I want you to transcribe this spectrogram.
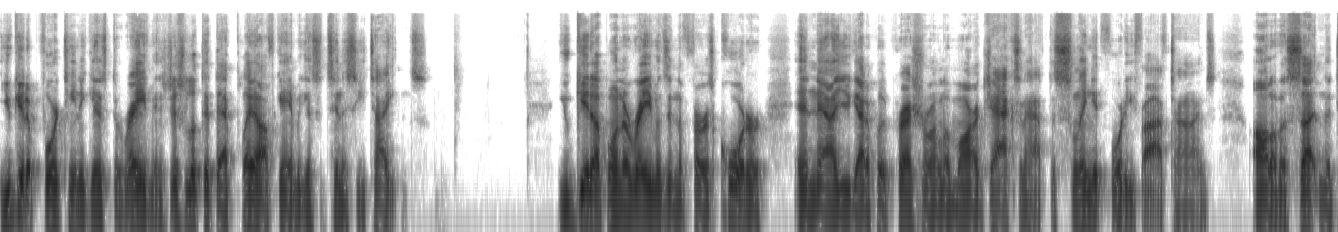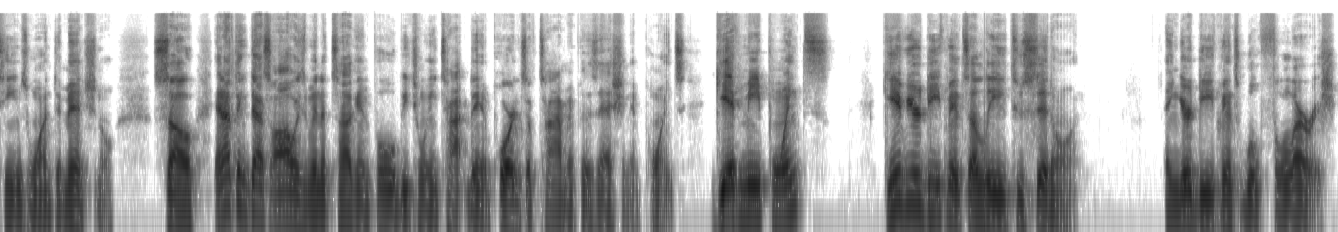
you get up 14 against the Ravens. Just look at that playoff game against the Tennessee Titans. You get up on the Ravens in the first quarter, and now you got to put pressure on Lamar Jackson, have to sling it 45 times all of a sudden the team's one dimensional. So, and I think that's always been a tug and pull between time, the importance of time and possession and points. Give me points, give your defense a lead to sit on, and your defense will flourish.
